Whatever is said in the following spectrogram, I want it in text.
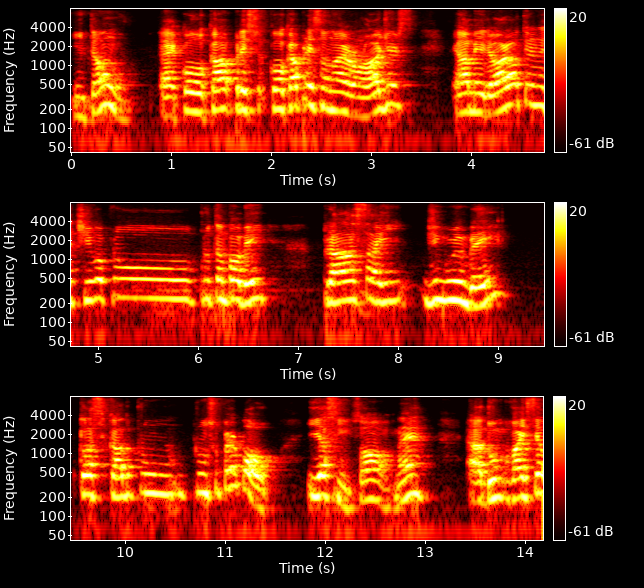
Então, é, colocar, pressão, colocar pressão no Aaron Rodgers é a melhor alternativa para o Tampa Bay para sair de Green Bay classificado para um, um Super Bowl. E assim, só, né? Do, vai ser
